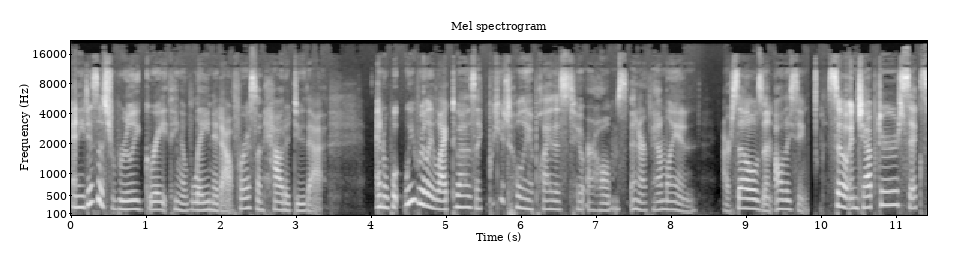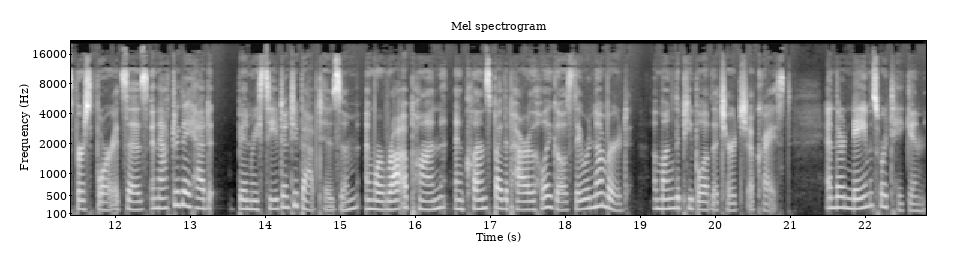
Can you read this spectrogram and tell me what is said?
and he does this really great thing of laying it out for us on how to do that. And what we really liked about it is like we could totally apply this to our homes and our family and ourselves and all these things. So in chapter 6, verse 4, it says, And after they had been received unto baptism and were wrought upon and cleansed by the power of the Holy Ghost, they were numbered among the people of the church of Christ. And their names were taken,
